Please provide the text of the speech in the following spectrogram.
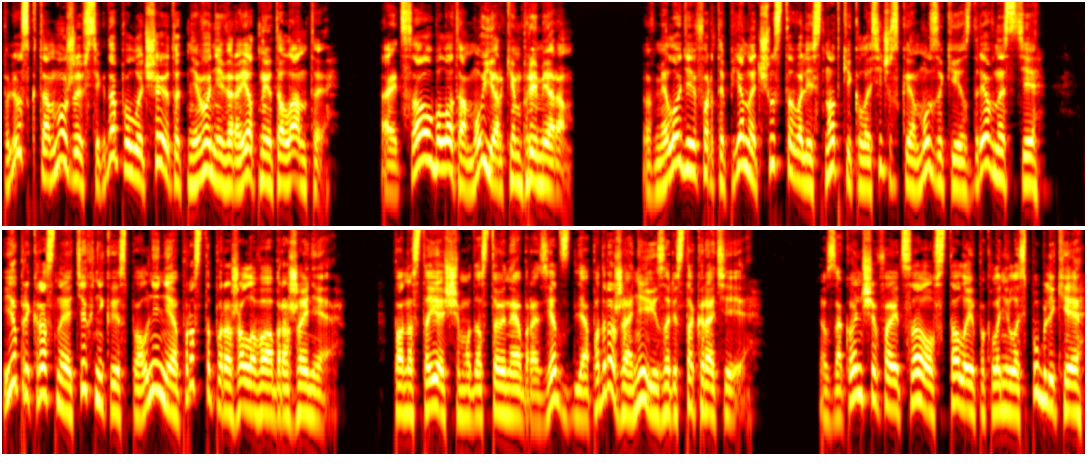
плюс к тому же всегда получают от него невероятные таланты. Айцао была тому ярким примером. В мелодии фортепиано чувствовались нотки классической музыки из древности, её прекрасная техника исполнения просто поражала воображение. По-настоящему достойный образец для подражания из аристократии. Закончив, Айцао встала и поклонилась публике,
